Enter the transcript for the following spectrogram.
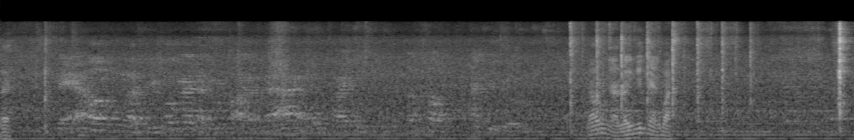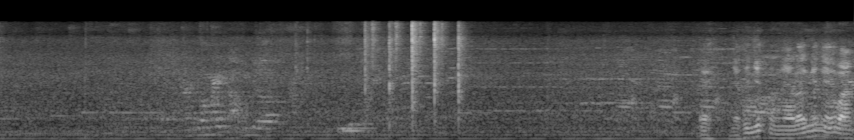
Đây. Đó nhà lớn nhất nha các bạn. Đây nhà thứ nhất là nhà lớn nhất nha các bạn.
